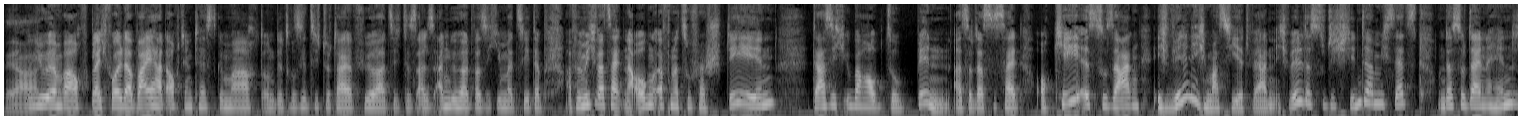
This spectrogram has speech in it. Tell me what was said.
Ja, Julian genau. war auch gleich voll dabei, hat auch den Test gemacht und interessiert sich total dafür, hat sich das alles angehört, was ich ihm erzählt habe. Aber für mich war es halt ein Augenöffner zu verstehen, dass ich überhaupt so bin. Also dass es halt okay ist zu sagen, ich will nicht massiert werden. Ich will, dass du dich hinter mich setzt und dass du deine Hände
